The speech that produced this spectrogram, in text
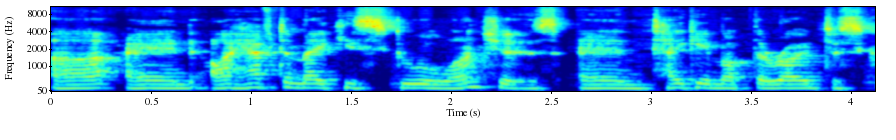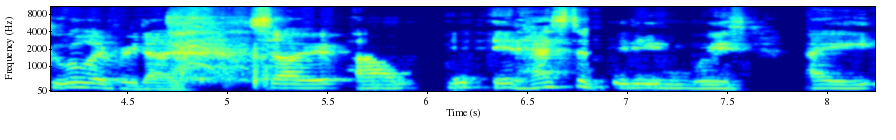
uh, and I have to make his school lunches and take him up the road to school every day. So um, it, it has to fit in with a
